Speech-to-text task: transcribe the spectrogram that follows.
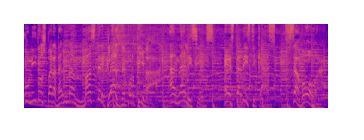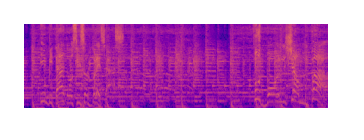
unidos para dar una masterclass deportiva, análisis, estadísticas, sabor, invitados y sorpresas. Fútbol Champán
